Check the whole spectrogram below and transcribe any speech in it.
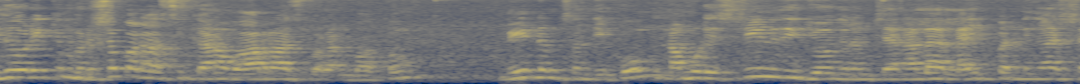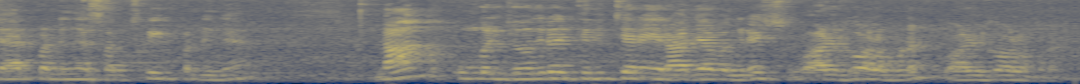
இதுவரைக்கும் ரிஷபராசிக்கான வாரராசி பலன் பார்த்தோம் மீண்டும் சந்திப்போம். நம்முடைய ஸ்ரீநிதி ஜோதிடம் சேனலை லைக் பண்ணுங்கள் ஷேர் பண்ணுங்கள் சப்ஸ்கிரைப் பண்ணுங்கள் நான் உங்கள் ஜோதிடர் திருச்சேரை ராஜா வெங்கடேஷ். வாழ்க வளமுடன் வாழ்க வளமுடன்.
